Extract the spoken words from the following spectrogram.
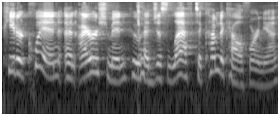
Peter Quinn, an Irishman who had just left to come to California.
